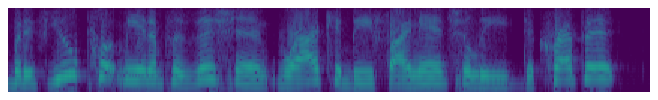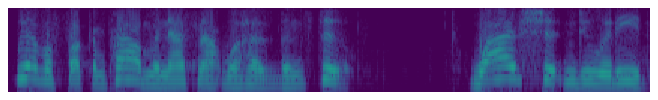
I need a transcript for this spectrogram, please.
But if you put me in a position where I could be financially decrepit, we have a fucking problem, and that's not what husbands do. Wives shouldn't do it either.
